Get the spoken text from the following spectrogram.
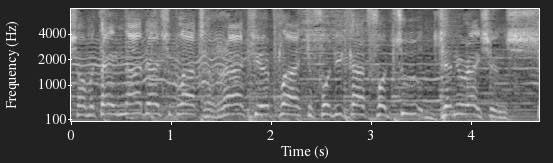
zometeen na deze plaat raad je het plaatje voor die kaart voor Two Generations.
